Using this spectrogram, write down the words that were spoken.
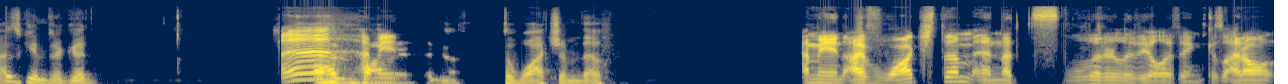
Those games are good. I Eh, haven't I mean, enough to watch them though. I mean, I've watched them, and that's literally the only thing. Because I don't,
